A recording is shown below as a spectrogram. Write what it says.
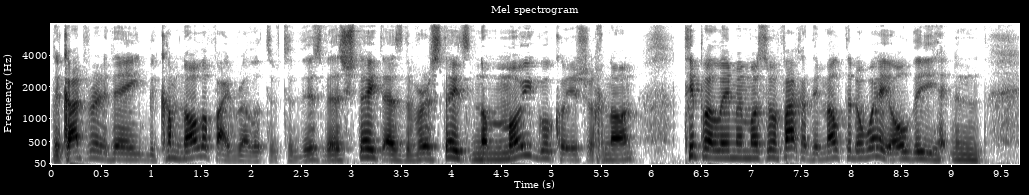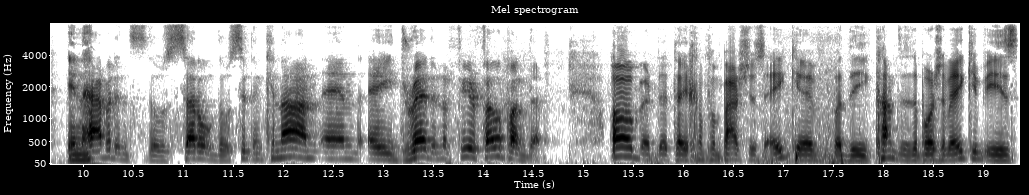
The contrary, they become nullified relative to this. Verse state, as the verse states, They melted away all the in, inhabitants, those settled, those sit in Canaan, and a dread and a fear fell upon them. Over the Teichen from Parshas Ekev, but the content of the portion of Ekev is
